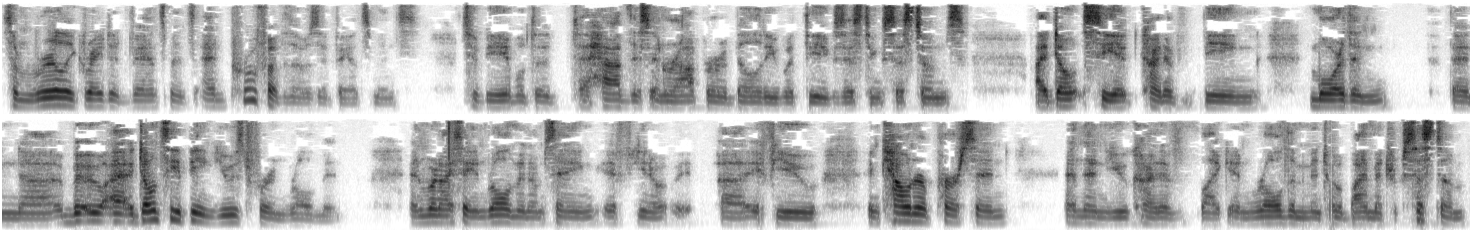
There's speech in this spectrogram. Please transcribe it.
some really great advancements and proof of those advancements to be able to to have this interoperability with the existing systems. I don't see it kind of being more than than uh, I don't see it being used for enrollment. And when I say enrollment, I'm saying if you know uh, if you encounter a person and then you kind of like enroll them into a biometric system,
